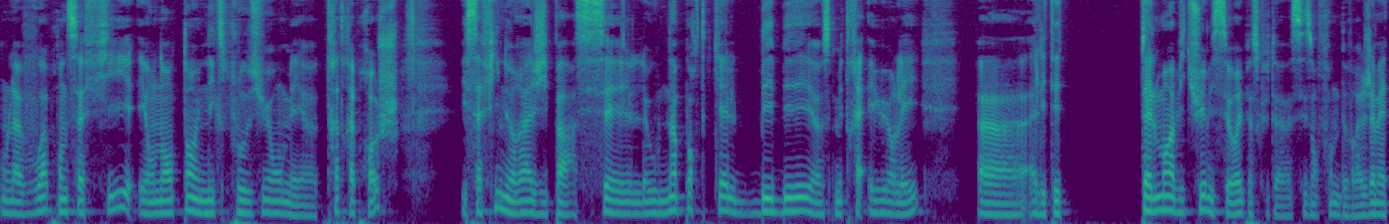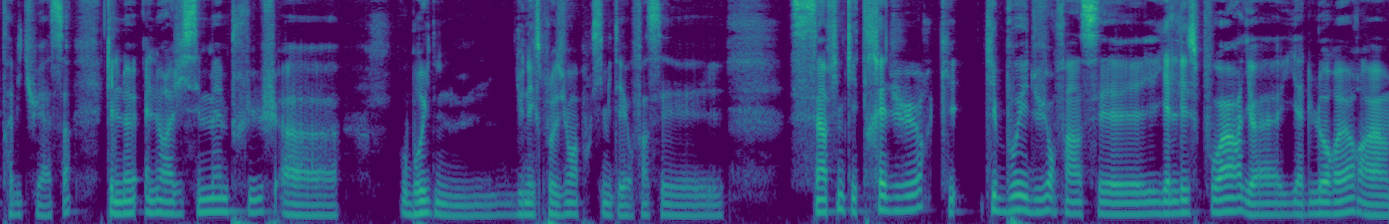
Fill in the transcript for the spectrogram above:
on, la voit prendre sa fille et on entend une explosion, mais très très proche et sa fille ne réagit pas. C'est là où n'importe quel bébé euh, se mettrait à hurler. Euh, elle était tellement habituée, mais c'est vrai parce que ces enfants ne devraient jamais être habitués à ça, qu'elle ne, elle ne réagissait même plus euh, au bruit d'une explosion à proximité. Enfin, c'est c'est un film qui est très dur, qui est, beau et dur. Enfin, c'est il y a de l'espoir, il y a, y a de l'horreur.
